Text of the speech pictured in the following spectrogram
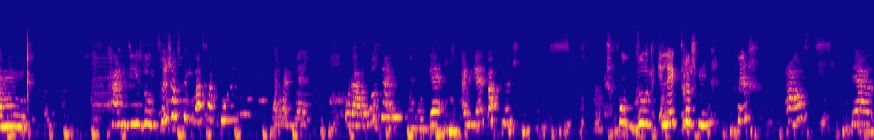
ähm, kann sie so einen Fisch aus dem Wasser holen. Er gelb oder sein. Ein gelber Fisch spuckt so einen elektrischen Fisch raus, der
